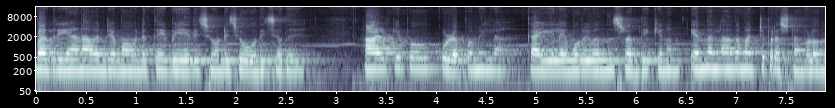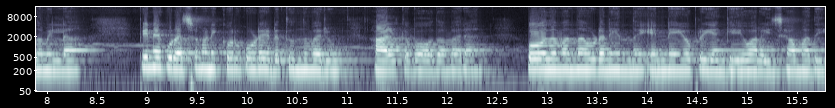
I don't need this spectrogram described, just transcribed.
ബദ്രിയാണ് അവന്റെ മൗനത്തെ ഭേദിച്ചുകൊണ്ട് ചോദിച്ചത്. ആൾക്കിപ്പോൾ കുഴപ്പമില്ല. കയ്യിലെ മുറിവൊന്ന് ശ്രദ്ധിക്കണം എന്നല്ലാതെ മറ്റു പ്രശ്നങ്ങളൊന്നുമില്ല. പിന്നെ കുറച്ച് മണിക്കൂർ കൂടെ എടുത്തുനിന്ന് വരും ആൾക്ക് ബോധം വരാൻ. ബോധം വന്ന ഉടനെ ഇന്ന് എന്നെയോ പ്രിയങ്കയോ അറിയിച്ചാൽ മതി.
